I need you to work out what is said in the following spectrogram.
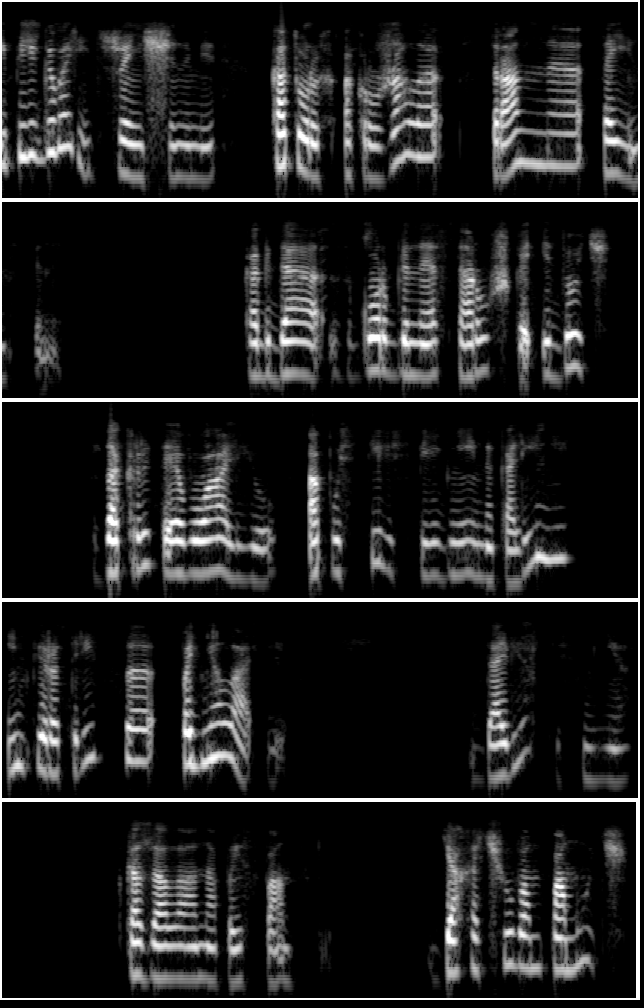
и переговорить с женщинами, которых окружала странная таинственность. Когда сгорбленная старушка и дочь, закрытая вуалью, опустились перед ней на колени, императрица подняла их. "Доверьтесь мне", сказала она по-испански. "Я хочу вам помочь".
